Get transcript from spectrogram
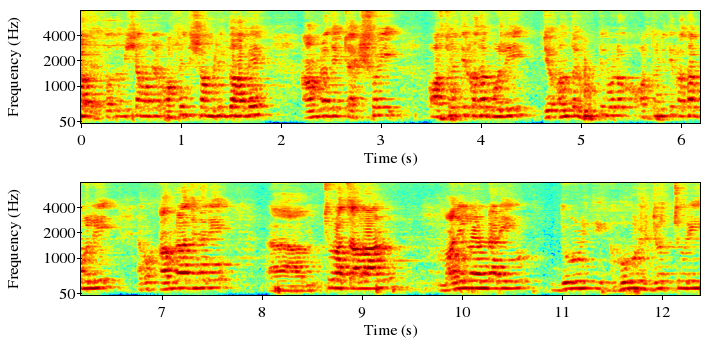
হবে, তত বেশি আমাদের অর্থনীতি সমৃদ্ধ হবে। আমরা যে টেকসই অর্থনীতির কথা বলি, যে অন্তর্ভুক্তিমূলক অর্থনীতির কথা বলি, এবং আমরা যেখানে চোরাচালান মানি লন্ডারিং দুর্নীতি, ঘুষ, জোচ্চুরি,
